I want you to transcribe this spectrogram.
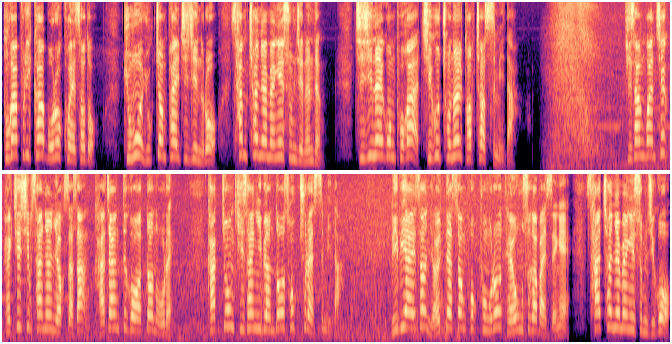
북아프리카 모로코에서도 규모 6.8 지진으로 3천여 명이 숨지는 등 지진의 공포가 지구촌을 덮쳤습니다. 기상관 측 174년 역사상 가장 뜨거웠던 올해 각종 기상이변도 속출했습니다. 리비아에선 열대성 폭풍으로 대홍수가 발생해 4천여 명이 숨지고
